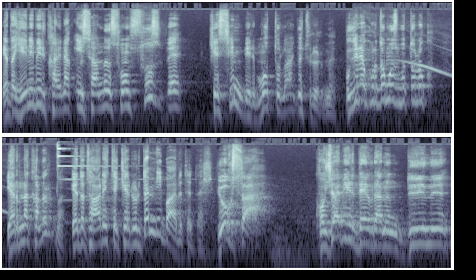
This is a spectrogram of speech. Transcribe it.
ya da yeni bir kaynak insanlığı sonsuz ve kesin bir mutluluğa götürür mü? Bugüne kurduğumuz mutluluk yarına kalır mı? Ya da tarih tekerrürden mi ibaret eder? Yoksa koca bir devranın düğümü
